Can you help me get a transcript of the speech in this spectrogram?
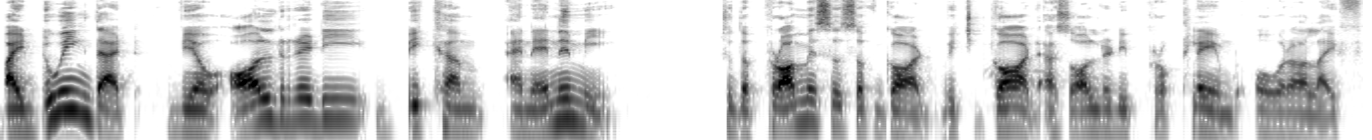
by doing that, we have already become an enemy to the promises of God, which God has already proclaimed over our life.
